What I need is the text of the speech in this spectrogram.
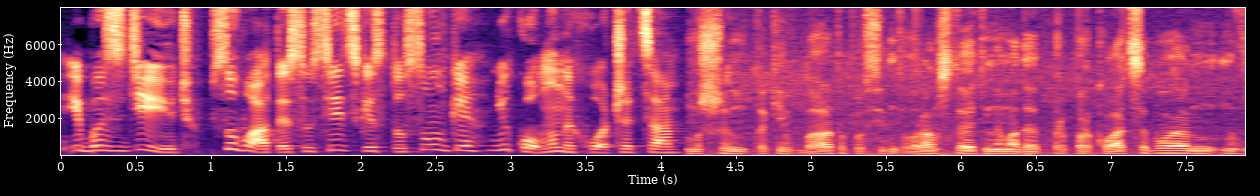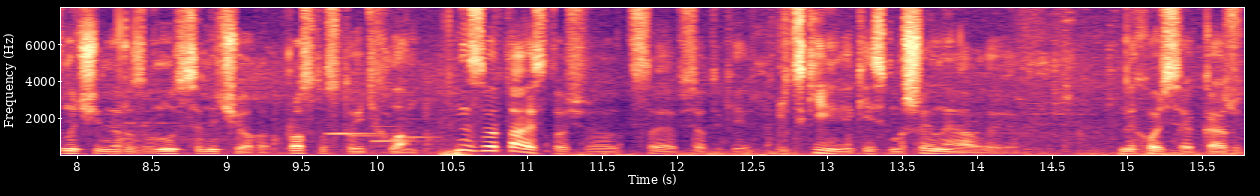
і бездіють. Псувати сусідські стосунки нікому не хочеться. Машин таких багато по всім дворам стоять, нема де припаркуватися, буває вночі не розвернутися нічого. Просто стоїть хлам. Не звертаюся, то що це все-таки людські якісь машини, але не хочеться, як кажуть,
